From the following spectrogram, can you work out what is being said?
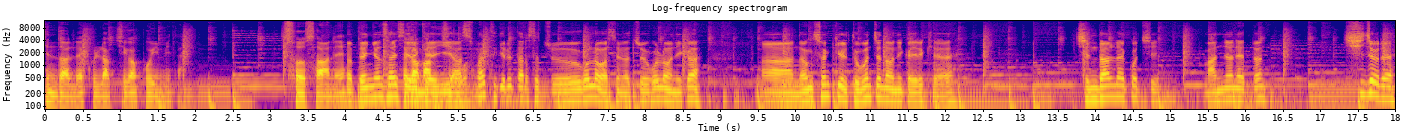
진달래 군락지가 보입니다. 서산에 백년사에서 해가 막 이렇게 이. 아스팔트 길을 따라서 쭉 올라왔습니다 쭉 올라오니까 아, 능선길 두 번째 나오니까 이렇게 진달래 꽃이 만년했던 시절의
